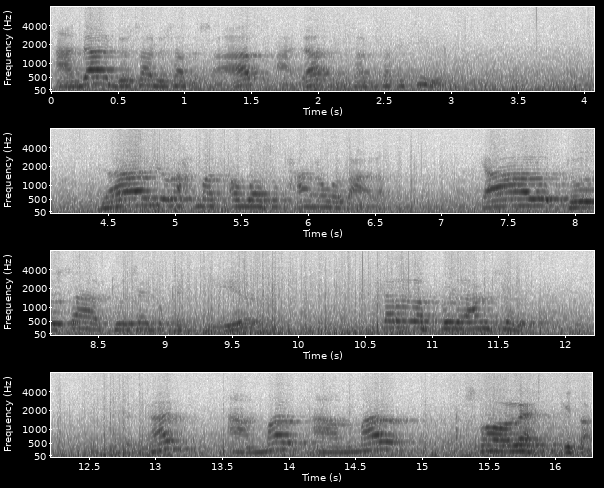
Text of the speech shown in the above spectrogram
Ada dosa-dosa besar, ada dosa-dosa kecil. Dari rahmat Allah subhanahu wa ta'ala, kalau dosa-dosa itu kecil, terlebih langsung dengan amal-amal soleh kita.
